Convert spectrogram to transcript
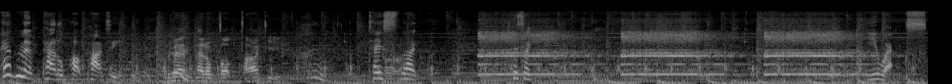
peppermint paddle pop parksy. What about mm. paddle pop parky? Mm. Tastes oh. like, tastes like earwax.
